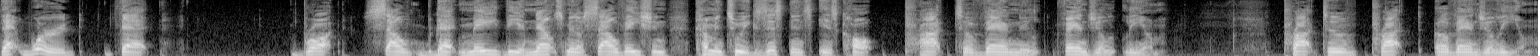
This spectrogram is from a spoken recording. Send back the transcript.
That word that brought sal- that made the announcement of salvation come into existence is called protevangelium. Proto, protevangelium.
